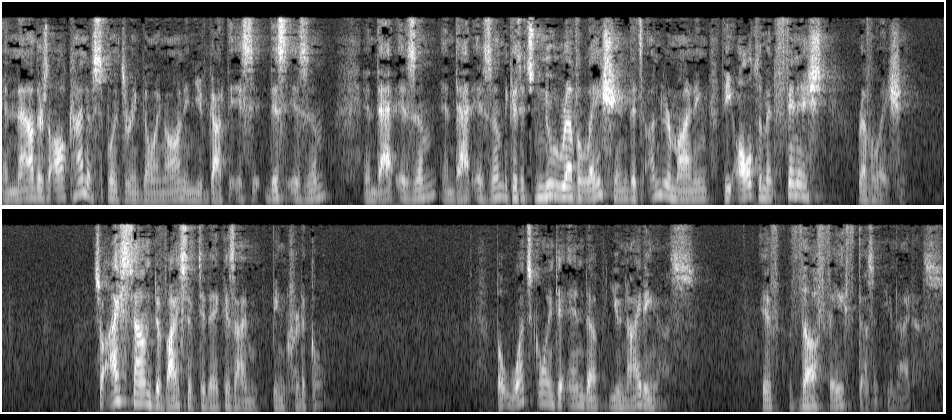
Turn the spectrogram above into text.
And now there's all kind of splintering going on, and you've got this, this ism, and that ism, and that ism, because it's new revelation that's undermining the ultimate finished revelation. So I sound divisive today because I'm being critical. But what's going to end up uniting us if the faith doesn't unite us,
